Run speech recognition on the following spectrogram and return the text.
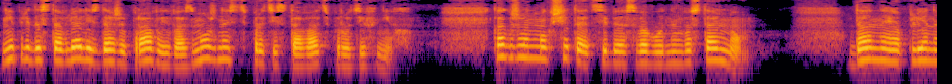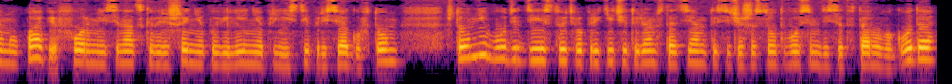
не предоставлялись даже право и возможность протестовать против них. Как же он мог считать себя свободным в остальном? данное пленному папе в форме сенатского решения повеления принести присягу в том, что он не будет действовать вопреки четырем статьям 1682 года,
